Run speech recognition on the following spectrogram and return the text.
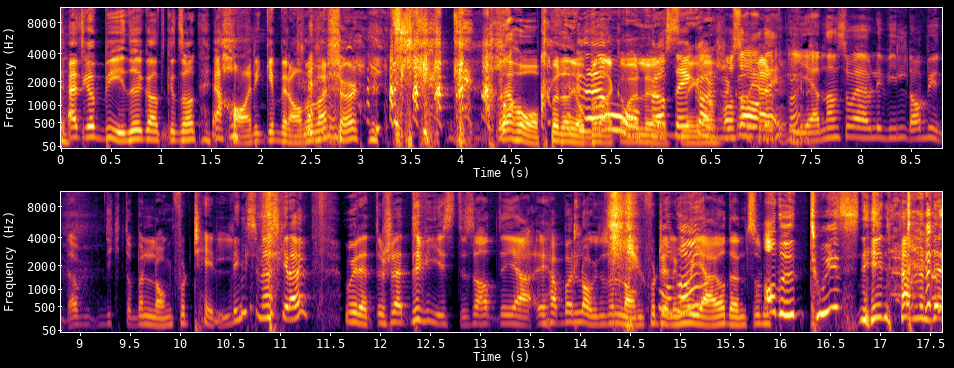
Jeg skal begynne ganske sånn Jeg har ikke bra med meg sjøl. men jeg håper den jobben her kan være løsninga. Og så hadde jeg en en så jævlig vill. Da begynte jeg å dikte opp en lang fortelling som jeg skrev. Hvor rett og slett det viste seg at jeg, jeg bare lagde en sånn lang fortelling hvor jeg og den som Hadde du en twist? Nei, men det,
